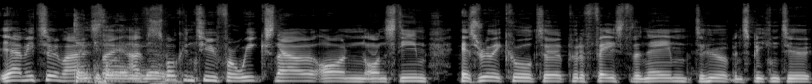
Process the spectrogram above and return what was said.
Yeah, me too, man. Thank it's like I've there. spoken to you for weeks now on on Steam. It's really cool to put a face to the name to who I've been speaking to,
